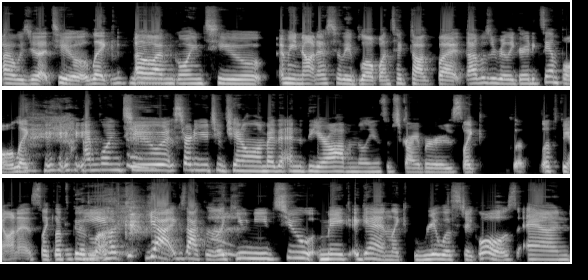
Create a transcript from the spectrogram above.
I always do that too. Like, mm-hmm. oh, I'm going to, I mean, not necessarily blow up on TikTok, but that was a really great example. Like, I'm going to start a YouTube channel and by the end of the year, I'll have a million subscribers. Like, let, us be honest. Like, let's good be, luck. Yeah, exactly. Like, you need to make, again, like realistic goals and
